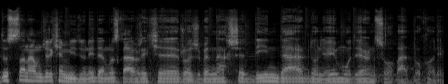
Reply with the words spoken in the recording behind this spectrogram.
دوستان همونجوری که می‌دونید امروز قراره که راجب نقش دین در دنیای مدرن صحبت بکنیم.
